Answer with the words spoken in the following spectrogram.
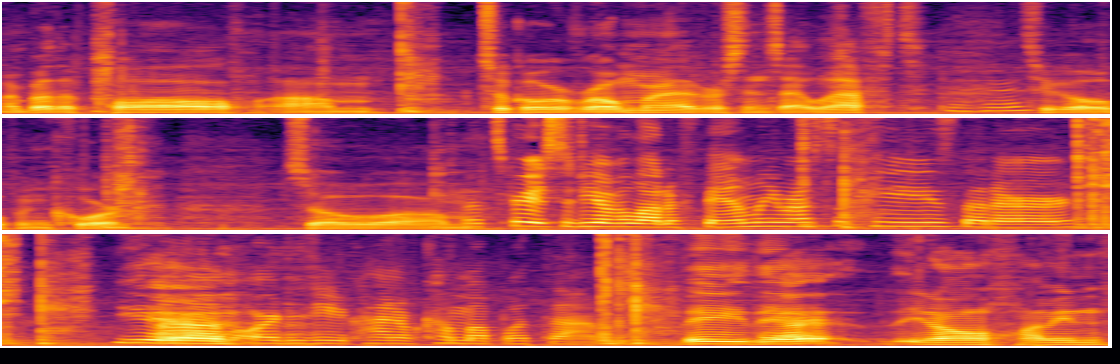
My brother Paul um, took over Roma ever since I left to go open Corked. So um. That's great. So do you have a lot of family recipes that are, yeah, um, or did you kind of come up with them? they, they, you know, I mean,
